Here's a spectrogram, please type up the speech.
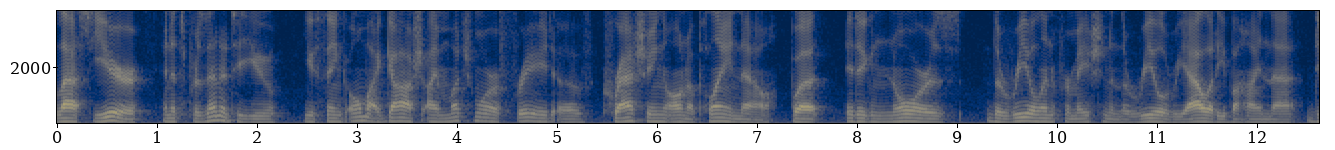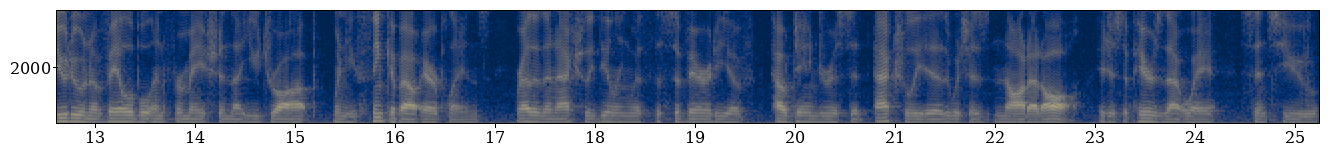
last year and it's presented to you, you think, "Oh my gosh, I'm much more afraid of crashing on a plane now." But it ignores the real information and the real reality behind that due to an available information that you draw up when you think about airplanes rather than actually dealing with the severity of how dangerous it actually is, which is not at all. It just appears that way since you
